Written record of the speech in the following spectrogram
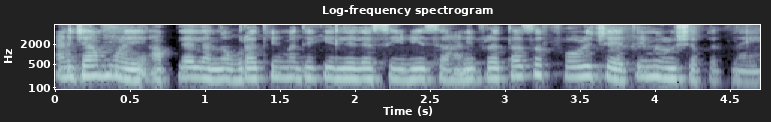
आणि ज्यामुळे आपल्याला नवरात्रीमध्ये केलेल्या सेवेचं आणि व्रताचं फळ जे आहे ते मिळू शकत नाही.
